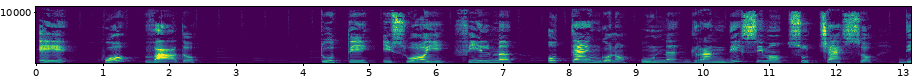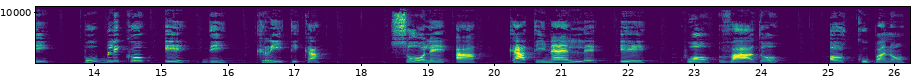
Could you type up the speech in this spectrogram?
e Quo vado. Tutti i suoi film ottengono un grandissimo successo di pubblico e di critica. Sole a catinelle e quo vado occupano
